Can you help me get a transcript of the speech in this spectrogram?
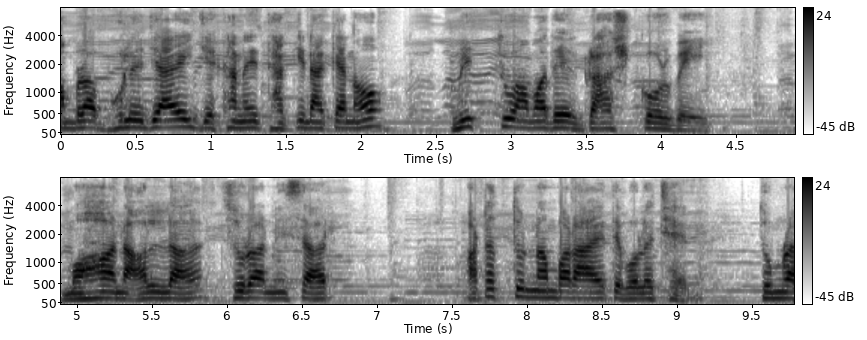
আমরা ভুলে যাই যেখানেই থাকি না কেন, মৃত্যু আমাদের গ্রাস করবেই। মহান আল্লাহ সুরা নিসার আটাত্তর নম্বর আয়াতে বলেছেন, তোমরা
